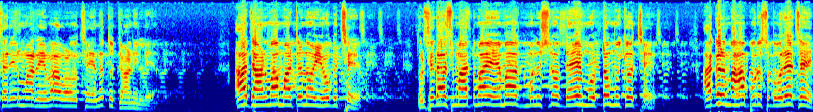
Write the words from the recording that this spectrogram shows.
શરીરમાં રહેવા વાળો છે, એને તું જાણી લે. આ જાણવા માટેનો યોગ છે. તુલસીદાસ મહાત્માએ એમાં મનુષ્યનો દેહ મોટો મૂક્યો છે. આગળ મહાપુરુષ બોલે છે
